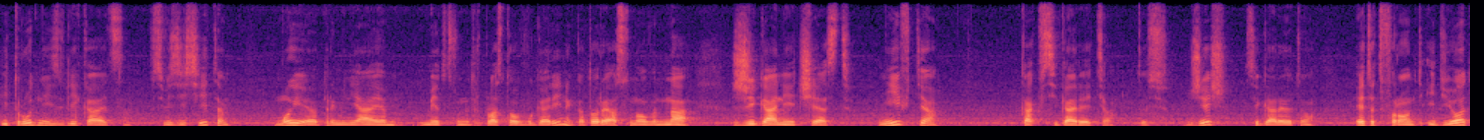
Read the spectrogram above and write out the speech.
и трудно извлекается. В связи с этим мы применяем метод внутрипластового горения, который основан на сжигании часть нефти, как в сигарете. То есть жжешь сигарету, этот фронт идет,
